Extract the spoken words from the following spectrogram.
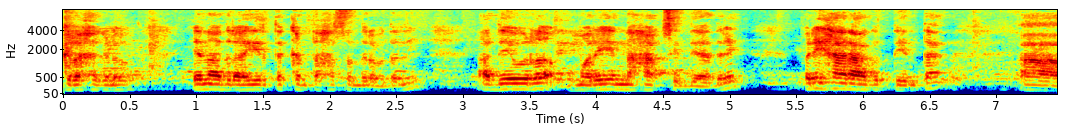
ಗ್ರಹಗಳು ಏನಾದರೂ ಆಗಿರ್ತಕ್ಕಂತಹ ಸಂದರ್ಭದಲ್ಲಿ ಆ ದೇವರ ಮೊರೆಯನ್ನು ಹಾಕಿಸಿದ್ದೆ ಆದರೆ ಪರಿಹಾರ ಆಗುತ್ತೆ ಅಂತ ಆ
